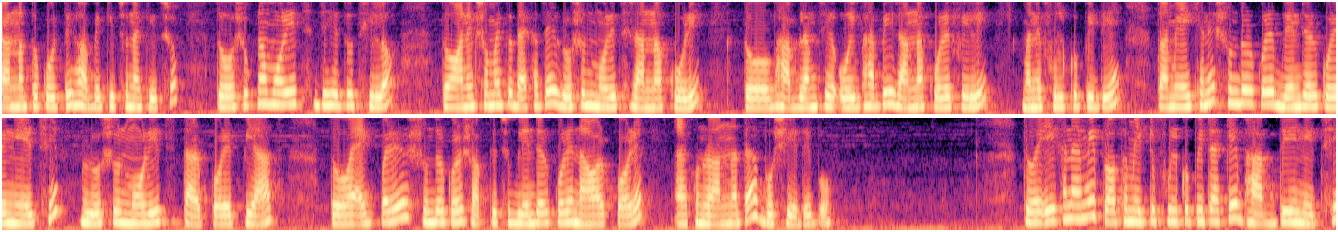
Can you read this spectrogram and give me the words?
রান্না তো করতে হবে কিছু না কিছু। তো শুকনো মরিচ যেহেতু ছিল, তো অনেক সময় তো দেখা যায় রসুন মরিচ রান্না করি। তো ভাবলাম যে ওইভাবেই রান্না করে ফেলি মানে ফুলকপি দিয়ে। তো আমি এখানে সুন্দর করে ব্লেন্ডার করে নিয়েছি, রসুন মরিচ, তারপরে পেঁয়াজ। তো একবারে সুন্দর করে সব কিছু ব্লেন্ডার করে নেওয়ার পরে এখন রান্নাটা বসিয়ে দেব। তো এখানে আমি প্রথমে একটু ফুলকপিটাকে ভাপ দিয়ে নিচ্ছি।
